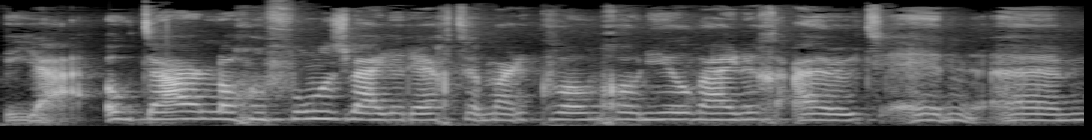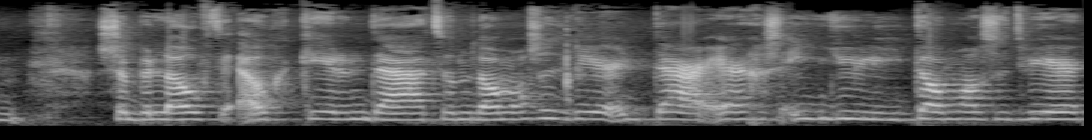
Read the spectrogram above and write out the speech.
ja, ook daar lag een vonnis bij de rechter, maar er kwam gewoon heel weinig uit. En um, ze beloofde elke keer een datum. Dan was het weer daar ergens in juli. Dan was het weer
